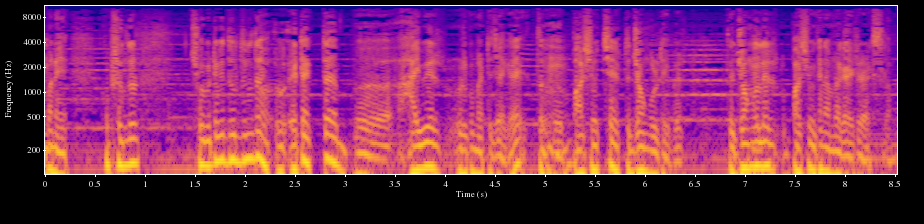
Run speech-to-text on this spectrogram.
মানে খুব সুন্দর। ছবি টবি তুলতে তুলতে এটা একটা হাইওয়ের ওরকম একটা জায়গায়। তো পাশে হচ্ছে একটা জঙ্গল টাইপের তো জঙ্গলের পাশে ওখানে আমরা গাড়িটা রাখছিলাম।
